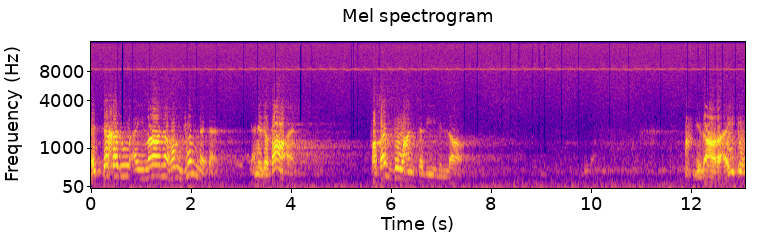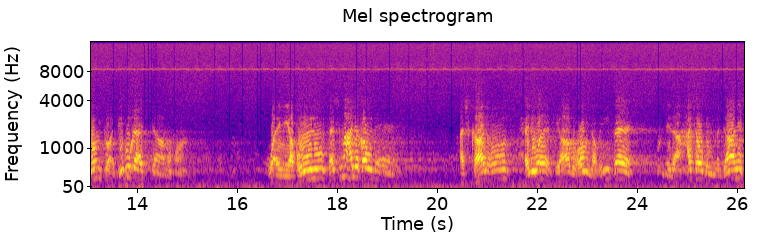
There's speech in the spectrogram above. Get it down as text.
اتخذوا أيمانهم جنة يعني غطاء. فصدوا عن سبيل الله. إذا رأيتهم تعجبك أجسامهم. وإن يقولوا تسمع لقولهم. أشكالهم حلوة ثيابهم نظيفة. إذا حشوا بالمجالس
